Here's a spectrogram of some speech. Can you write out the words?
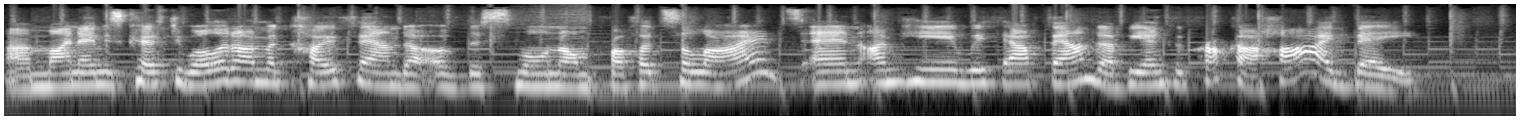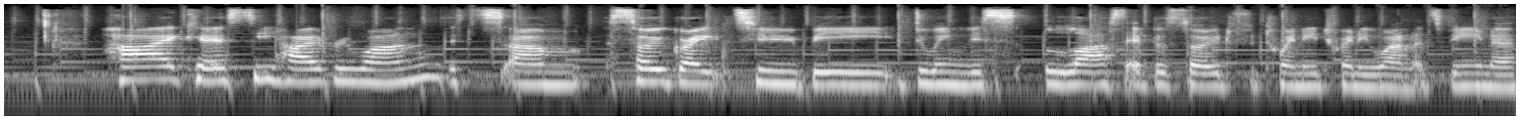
Um, my name is Kirsty Wallet. I'm a co founder of the Small Non-Profits Alliance, and I'm here with our founder, Bianca Crocker. Hi, B. Hi, Kirsty. Hi, everyone. It's um, so great to be doing this last episode for 2021. It's been a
